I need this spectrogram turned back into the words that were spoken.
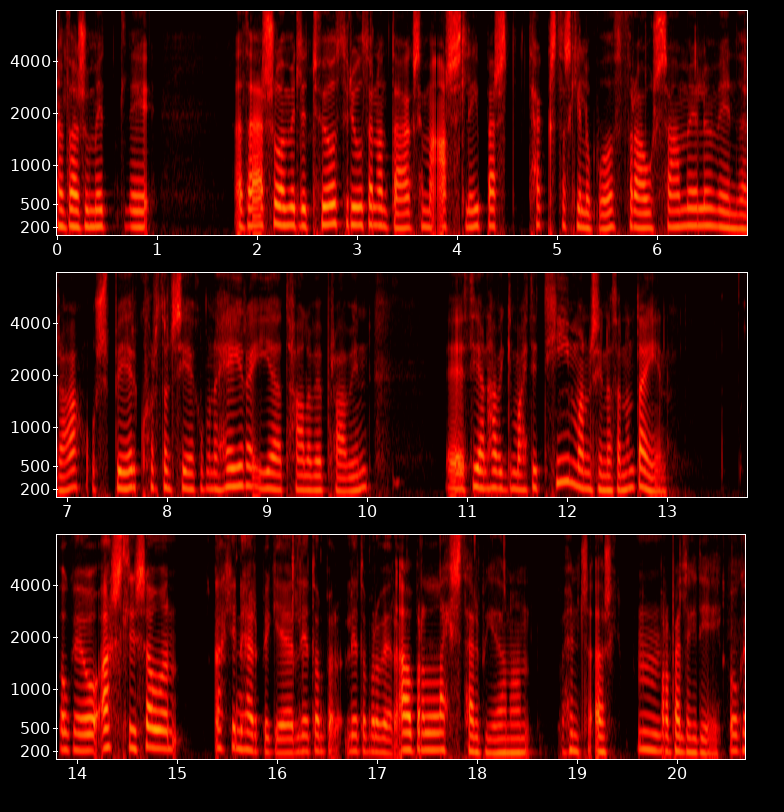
En það er svo milli, en það er svo að milli 2 og 3 þennan dag sem að Asli berst textaskilabóð frá samveilum vinn þeirra og spyr hvort hann sé eitthvað búin að heyra í að tala við Pravin e, því hann hafi ekki mætti tímanu sína þennan daginn. ok, og Asli sá hann ekki inn í herbyggi, eða leta hann bara, lét hann bara vera? Það var bara læst herbyggið þannig að hann hund, eða, mm. bara pældi ekki því. ok,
